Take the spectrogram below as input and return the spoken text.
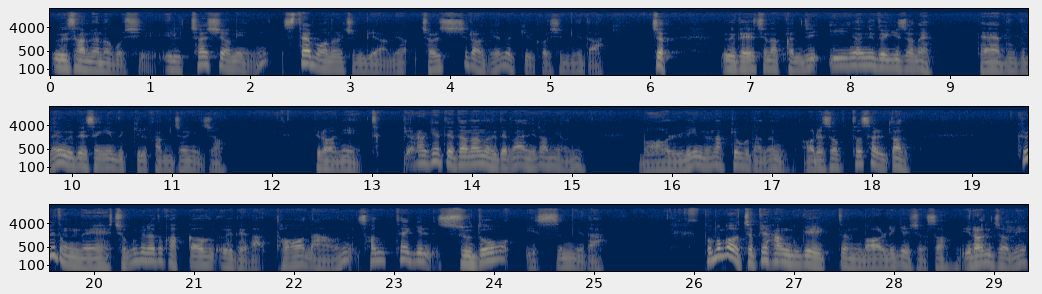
의사면허고시 1차 시험인 스텝 1을 준비하며 절실하게 느낄 것입니다. 즉 의대에 진학한 지 2년이 되기 전에 대부분의 의대생이 느낄 감정이죠. 그러니 특별하게 대단한 의대가 아니라면 멀리 있는 학교보다는 어려서부터 살던 그 동네에 조금이라도 가까운 의대가 더 나은 선택일 수도 있습니다. 부모가 어차피 한국에 있든 멀리 계셔서 이런 점이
